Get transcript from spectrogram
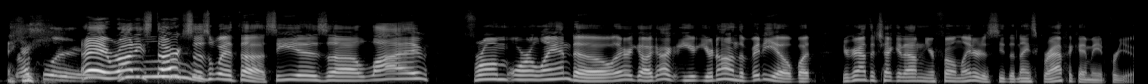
wrestling. Hey, Ronnie Starks is with us. He is uh, live from Orlando. There you go. I got you're not on the video, but you're gonna have to check it out on your phone later to see the nice graphic I made for you.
